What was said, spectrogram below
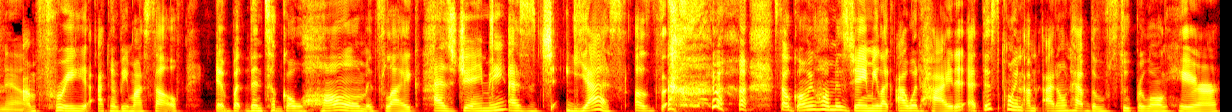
Yeah. i'm free i can be myself but then to go home it's like As Jamie? as J- yes As- so going home as jamie like i would hide it at this point I'm, i don't have the super long hair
